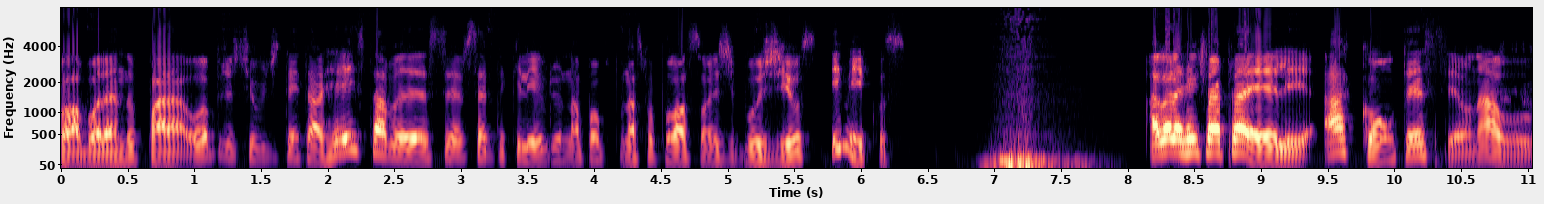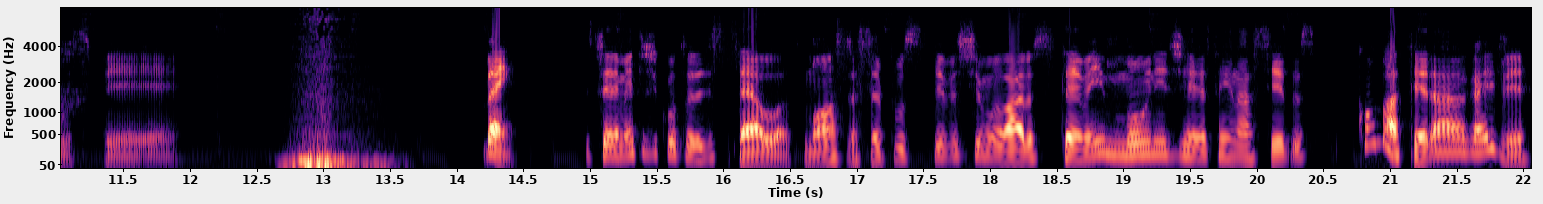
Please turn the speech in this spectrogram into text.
colaborando para o objetivo de tentar reestabelecer certo equilíbrio na nas populações de bugios e micos. Agora a gente vai para ele. Aconteceu na USP. Bem, experimento de cultura de células mostra ser possível estimular o sistema imune de recém-nascidos e combater a HIV.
